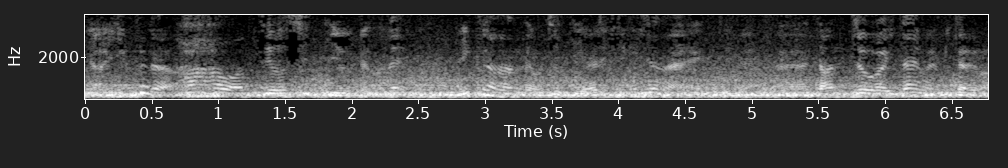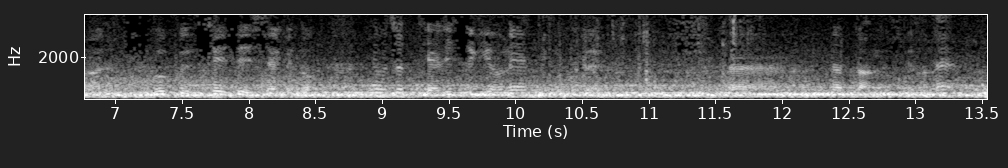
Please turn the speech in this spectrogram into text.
んいや、いくら母は強しって言うけどね、いくらなんでもちょっとやりすぎじゃないっていうね、えー団長が痛い目みたいなのがせいせいしたけど、でもちょっとやりすぎよねってことで、うん、だったんですけどね。うん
